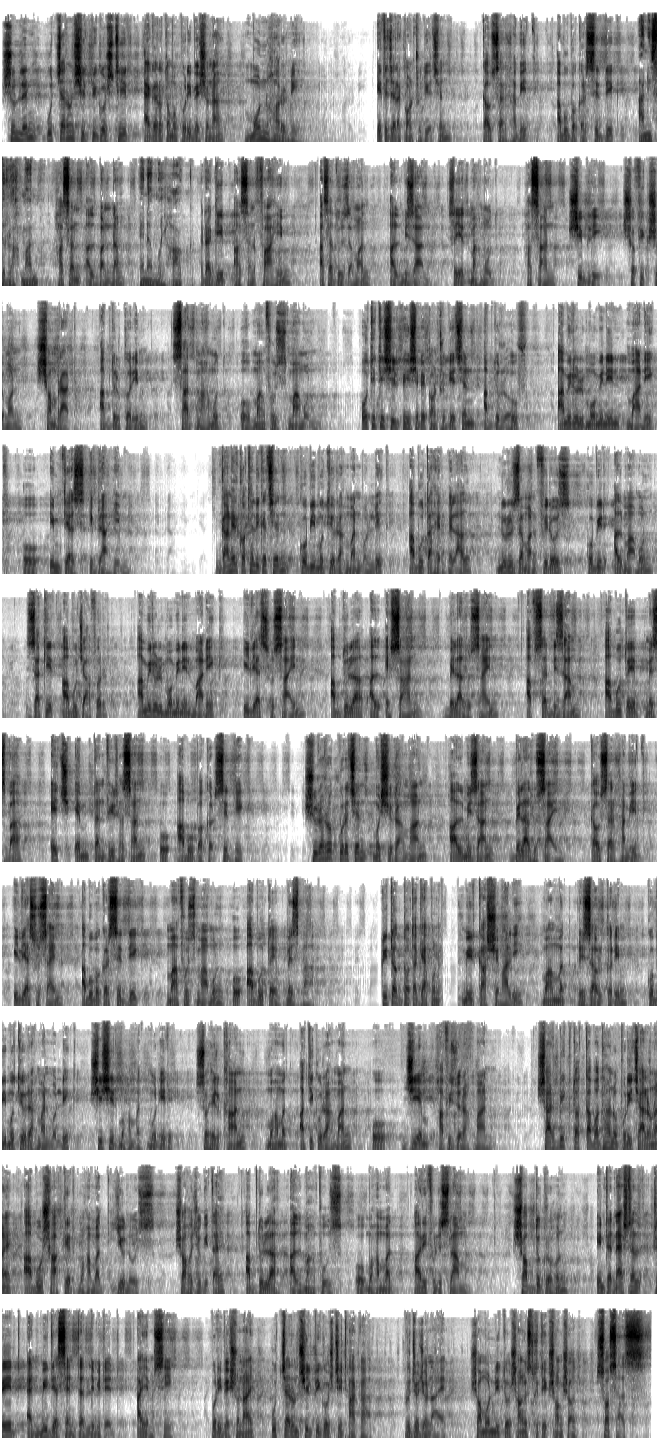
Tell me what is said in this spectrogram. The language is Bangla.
শুনলেন উচ্চারণ শিল্পী গোষ্ঠীর এগারোতম পরিবেশনা মন হরণী। এতে যারা কণ্ঠ দিয়েছেন কাউসার হামিদ আবু বকর সিদ্দিক আনিসুর রহমান হাসান আল বান্না এনামুল হক রাগিব আহসান ফাহিম আসাদুজ্জামান আল মিজান সৈয়দ মাহমুদ হাসান শিবলি শফিক সুমন সম্রাট আব্দুল করিম সাদ মাহমুদ ও মাহফুজ মামুন। অতিথি শিল্পী হিসেবে কণ্ঠ দিয়েছেন আব্দুর রৌফ আমিরুল মোমিনিন মানিক ও ইমতিয়াজ ইব্রাহিম। গানের কথা লিখেছেন কবি মতিউর রহমান মল্লিক, আবু তাহের বেলাল, নুরুজ্জামান ফিরোজ, কবির আল মামুন, জাকির আবু জাফর, আমিরুল মোমিনিন মানিক, ইলিয়াস হুসাইন, আবদুল্লাহ আল এহসান, বেলাল হুসাইন, আফসার নিজাম, আবু তৈব মেজবা এইচ এম তানভীর হাসান ও আবু বকর সিদ্দিক। সুরারোপ করেছেন মশিউর রহমান, আল মিজান, বেলাল হুসাইন, কাউসার হামিদ ইলিয়াস হুসাইন, আবু বকর সিদ্দিক, মাহফুজ মামুন ও আবু তৈব মেজবা। কৃতজ্ঞতা জ্ঞাপন মীর কাশেম আলী, মোহাম্মদ রিজাউল করিম, কবি মতিউর রহমান মল্লিক, শিশির মোহাম্মদ মুনির, সোহেল খান, মোহাম্মদ আতিকুর রহমান ও জি এম হাফিজুর রহমান। সার্বিক তত্ত্বাবধান ও পরিচালনায় আবু শাকের মোহাম্মদ ইউনুস। সহযোগিতায় আবদুল্লাহ আল মাহফুজ ও Mohammad Ariful Islam. শব্দগ্রহণ international trade and media centre limited IMC পরিবেশনায় উচ্চারণ শিল্পী গোষ্ঠী ঢাকা। প্রযোজনায় সমন্বিত সাংস্কৃতিক সংসদ, সসাস।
